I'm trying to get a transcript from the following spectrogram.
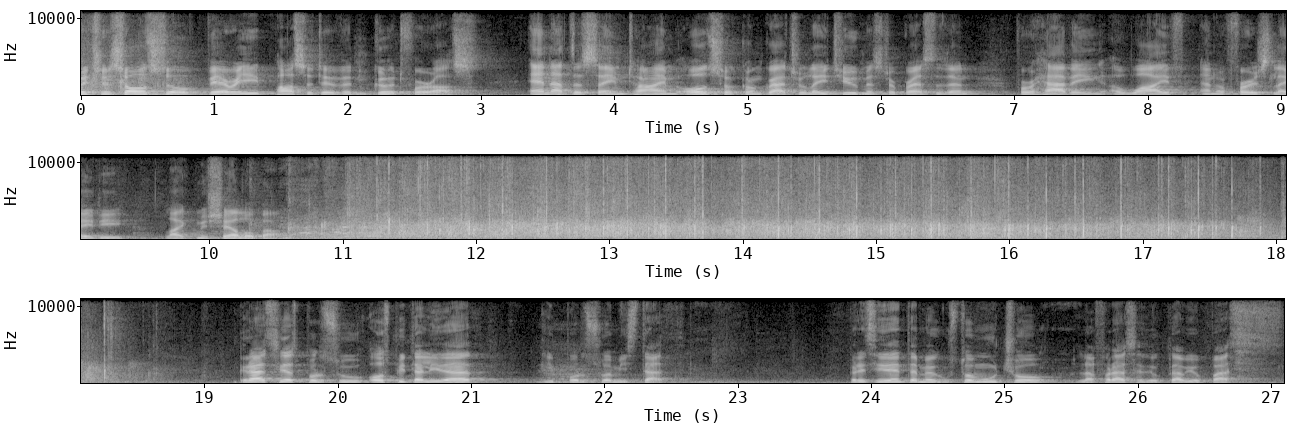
which is also very positive and good for us. And at the same time, also congratulate you, Mr. President, for having a wife and a first lady like Michelle Obama. Gracias por su hospitalidad y por su amistad. Presidente, me gustó mucho la frase de Octavio Paz,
